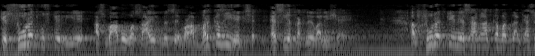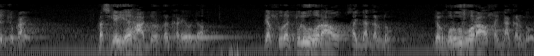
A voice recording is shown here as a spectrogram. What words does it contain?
کہ سورج اس کے لیے اسباب و وسائل میں سے بڑا مرکزی ایک حیثیت رکھنے والی شے ہے۔ اب سورج کی نشانات کا بدلہ کیسے چکائیں؟ بس یہی ہے، ہاتھ جوڑ کر کھڑے ہو جاؤ۔ جب سورج طلوع ہو رہا ہو، سجدہ کر دو۔ جب غروب ہو رہا ہو، سجدہ کر دو۔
